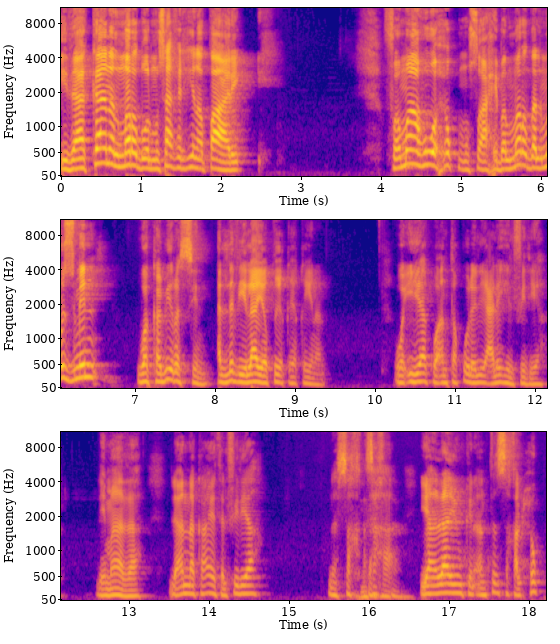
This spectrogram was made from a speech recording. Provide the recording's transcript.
إذا كان المرض والمسافر هنا طارئ فما هو حكم صاحب المرض المزمن وكبير السن الذي لا يطيق يقينا؟ وإياك وأن تقول لي عليه الفدية. لماذا؟ لأنك آية الفدية نسختها, نسختها. يعني لا يمكن أن تنسخ الحكم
